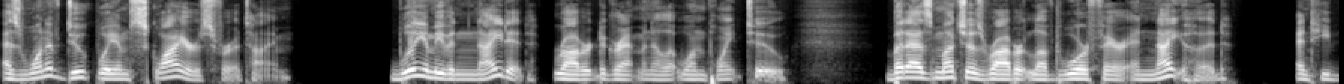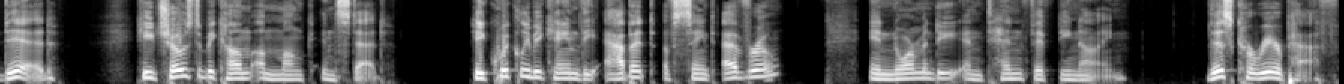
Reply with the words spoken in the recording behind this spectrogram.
as one of Duke William's squires for a time. William even knighted Robert de Grantmesnil at one point, too. But as much as Robert loved warfare and knighthood, and he did, he chose to become a monk instead. He quickly became the abbot of St. Evro in Normandy in 1059. This career path,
